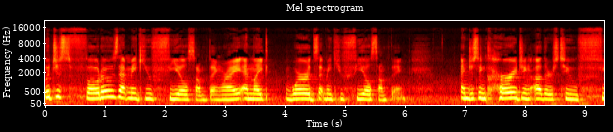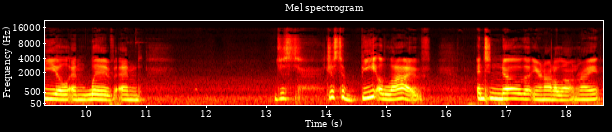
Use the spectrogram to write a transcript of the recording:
But just photos that make you feel something, right? And like words that make you feel something. And just encouraging others to feel and live and just just to be alive and to know that you're not alone, right?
